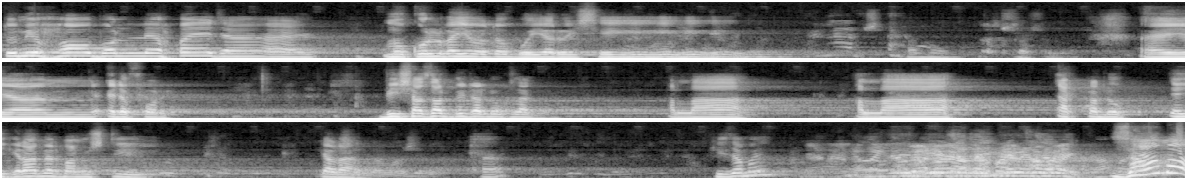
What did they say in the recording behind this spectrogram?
তুমি হ বললে হয়ে যায়। মুকুল ভাইও তো বইয়া রইছে। এটা পরে। বিশ হাজার দুইটা লোক লাগবে। আল্লাহ আল্লাহ, একটা লোক। এই গ্রামের মানুষটি কেডা? হ্যাঁ? কি জামাই? জামা?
